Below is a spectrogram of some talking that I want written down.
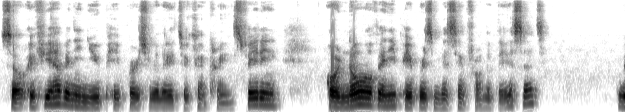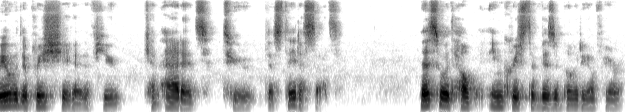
So if you have any new papers related to concreteness fading or know of any papers missing from the dataset, we would appreciate it if you can add it to this dataset. This would help increase the visibility of your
